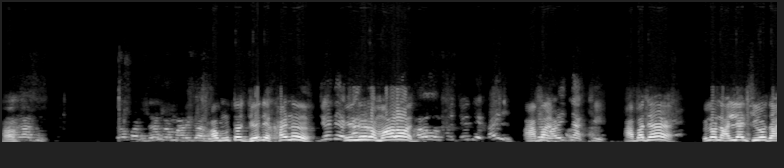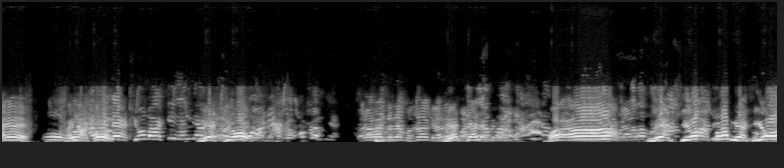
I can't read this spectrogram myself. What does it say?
હા. આ હું તો જે દેખાય ને જે એને દેખાય રમાડો આ બધે પેલો લાલ લાલ જાય. ઓહો, અહીં બેઠ્યો બાકી લ્યા. મેઠિયો આપણો મેઠિયો બેઠ્યો.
